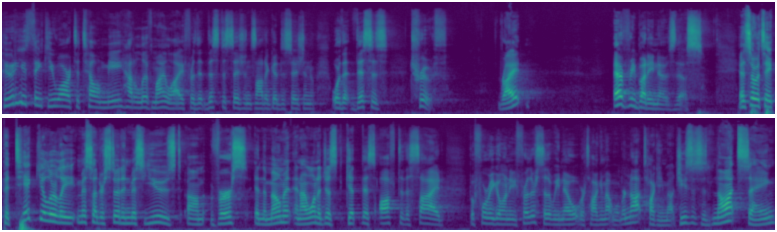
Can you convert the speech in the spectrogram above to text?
Who do you think you are to tell me how to live my life, or that this decision is not a good decision, or that this is truth? Right? Everybody knows this. And so it's a particularly misunderstood and misused um, verse in the moment, and I want to just get this off to the side before we go any further so that we know what we're talking about, and what we're not talking about. Jesus is not saying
